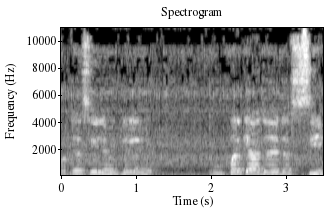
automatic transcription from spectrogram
और जैसे लिमिट ले लेंगे तो ऊपर क्या आ जाएगा? C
